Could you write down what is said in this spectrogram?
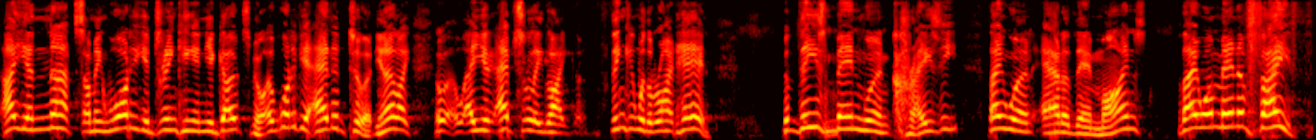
Are you nuts? I mean, what are you drinking in your goat's milk? What have you added to it? You know, like, are you absolutely like thinking with the right head? But these men weren't crazy. They weren't out of their minds. They were men of faith.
